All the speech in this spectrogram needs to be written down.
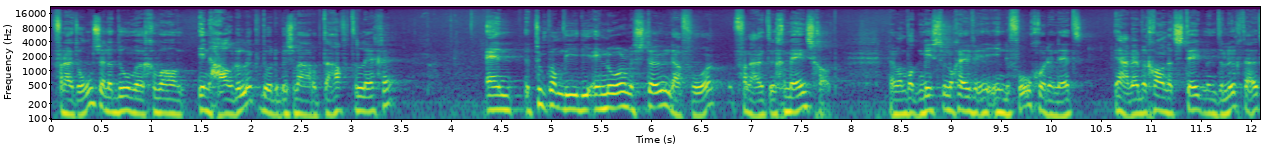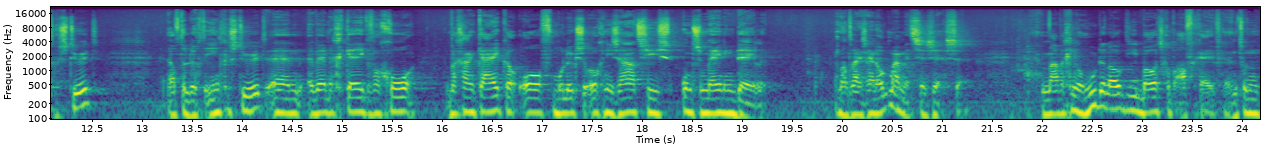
vanuit ons. En dat doen we gewoon inhoudelijk... door de bezwaren op tafel te leggen. En toen kwam die, die enorme steun daarvoor vanuit de gemeenschap. En want dat miste we nog even in, in de volgorde net. Ja, we hebben gewoon dat statement de lucht uitgestuurd. Of de lucht ingestuurd. En we hebben gekeken van... goh, we gaan kijken of Molukse organisaties onze mening delen. Want wij zijn ook maar met z'n zessen. Maar we gingen hoe dan ook die boodschap afgeven. En toen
